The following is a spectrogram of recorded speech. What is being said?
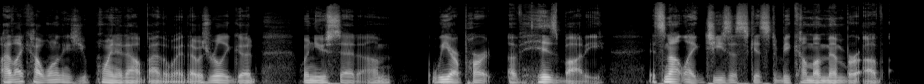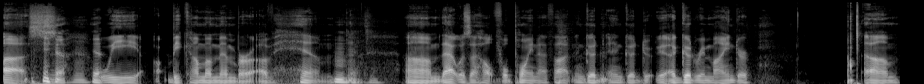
I like how one of the things you pointed out, by the way, that was really good when you said um, we are part of His body. It's not like Jesus gets to become a member of us. Yeah, yeah. We become a member of Him. Um, that was a helpful point, I thought, and good and good a good reminder um,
